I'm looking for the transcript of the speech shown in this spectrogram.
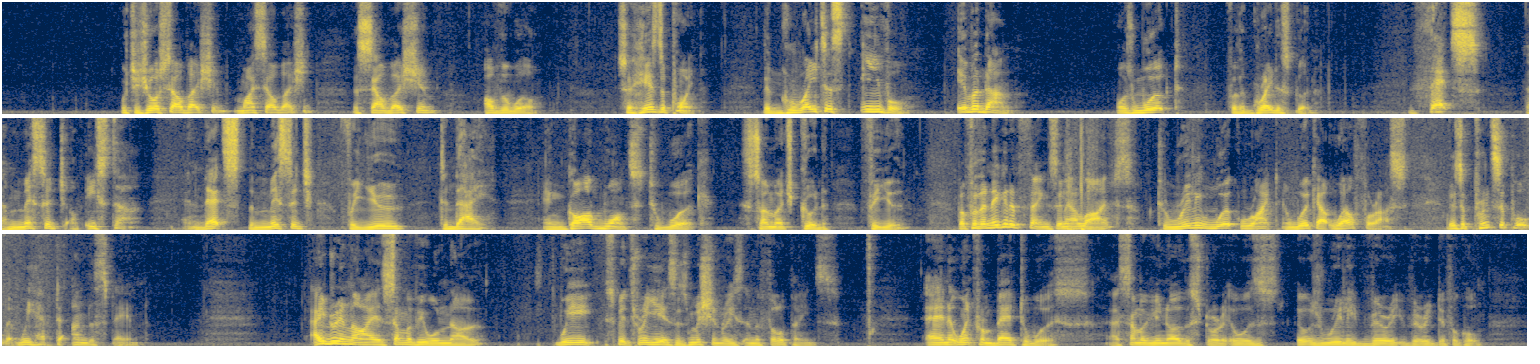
which is your salvation, my salvation, the salvation of the world. So here's the point the greatest evil ever done was worked for the greatest good. That's the message of Easter, and that's the message for you today. And God wants to work so much good for you. But for the negative things in our lives to really work right and work out well for us, there's a principle that we have to understand. Adrian and I, as some of you will know, we spent three years as missionaries in the Philippines, and it went from bad to worse. As some of you know the story. It was, it was really very, very difficult.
